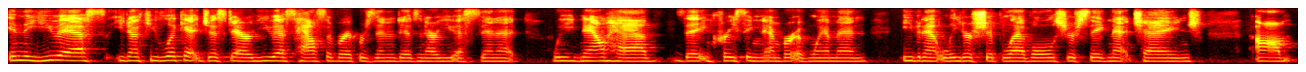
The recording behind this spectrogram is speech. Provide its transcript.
In the US, you know, if you look at just our US House of Representatives and our US Senate, we now have the increasing number of women even at leadership levels, you're seeing that change. Um,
